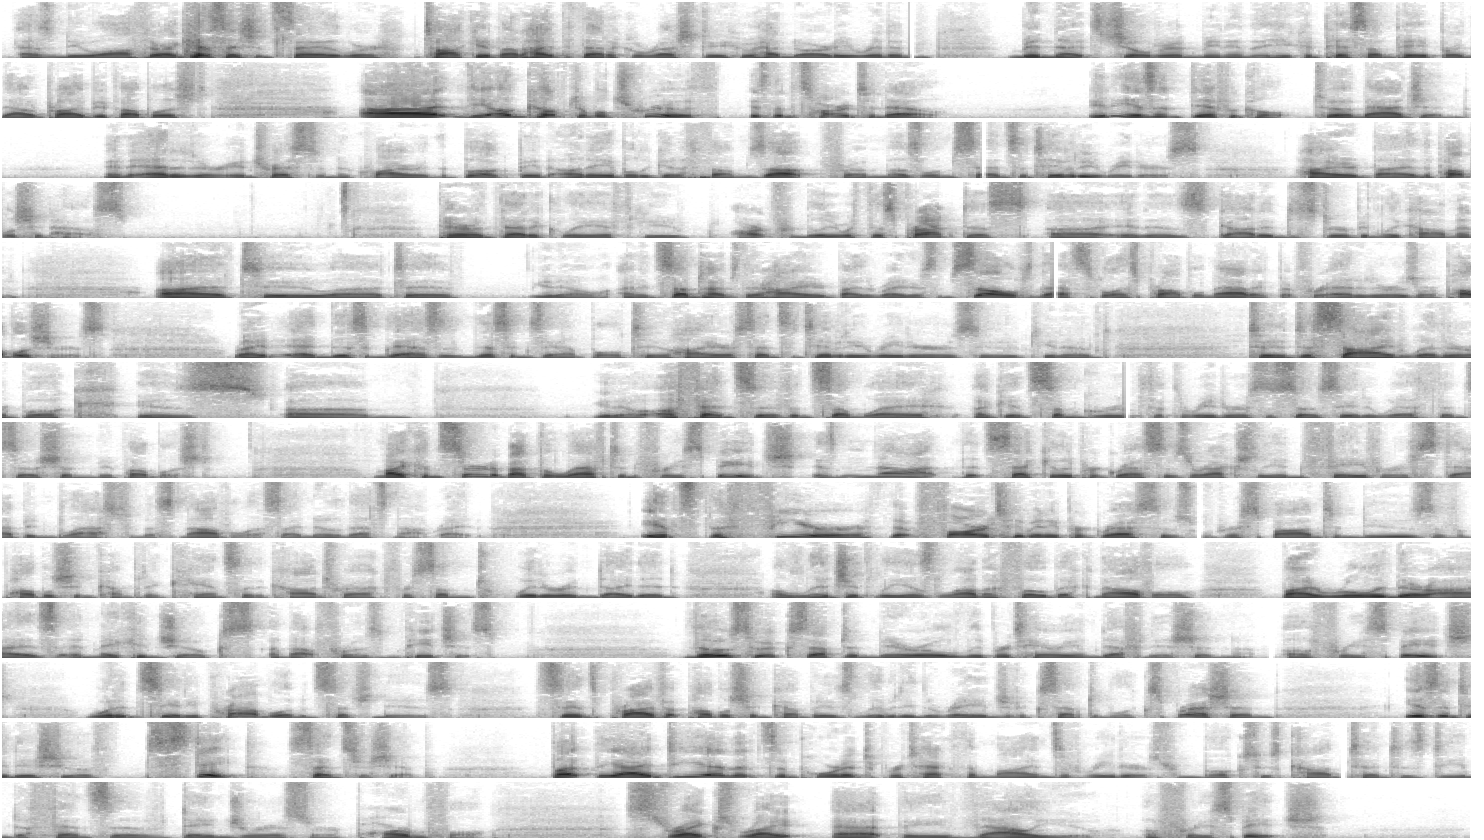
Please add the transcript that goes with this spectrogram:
As a new author, I guess I should say we're talking about hypothetical Rushdie who hadn't already written Midnight's Children, meaning that he could piss on paper and that would probably be published. Uh, the uncomfortable truth is that it's hard to know. It isn't difficult to imagine an editor interested in acquiring the book being unable to get a thumbs up from Muslim sensitivity readers hired by the publishing house. Parenthetically, if you aren't familiar with this practice, uh, it has gotten disturbingly common uh, to uh, to you know. I mean, sometimes they're hired by the writers themselves. That's less problematic, but for editors or publishers right? And this, as in this example, to hire sensitivity readers who, you know, to decide whether a book is, um, you know, offensive in some way against some group that the reader is associated with and so shouldn't be published. My concern about the left and free speech is not that secular progressives are actually in favor of stabbing blasphemous novelists. I know that's not right. It's the fear that far too many progressives would respond to news of a publishing company canceling a contract for some Twitter indicted, allegedly Islamophobic novel by rolling their eyes and making jokes about frozen peaches. Those who accept a narrow libertarian definition of free speech wouldn't see any problem in such news, since private publishing companies limiting the range of acceptable expression isn't an issue of state censorship but the idea that it's important to protect the minds of readers from books whose content is deemed offensive, dangerous, or harmful strikes right at the value of free speech.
